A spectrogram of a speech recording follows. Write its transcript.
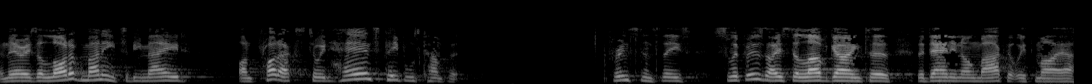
And there is a lot of money to be made on products to enhance people's comfort. For instance, these slippers, I used to love going to the Dandenong market with my, uh,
